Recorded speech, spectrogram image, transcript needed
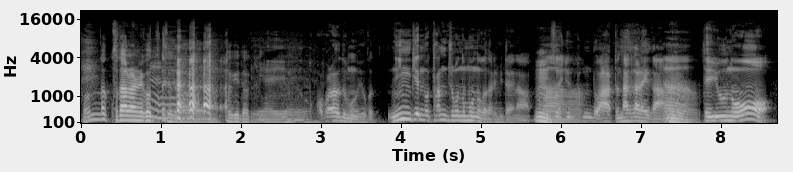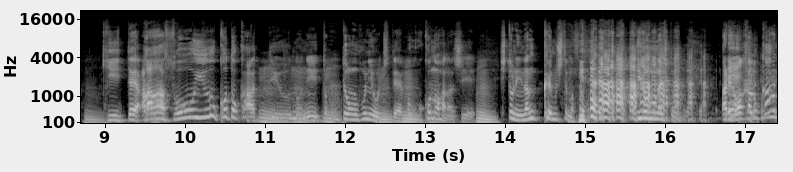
そんなくだらないこと言ってるの時々。いやいやいや。これはでもよかった人間の誕生の物語みたいな、そういうわーっと流れが、うん。っていうのを聞いて、ああそういうことかっていうのに、とっても腑に落ちて、僕この話、人に何回もしてます、いろんな人に「あれわかるか?」っ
